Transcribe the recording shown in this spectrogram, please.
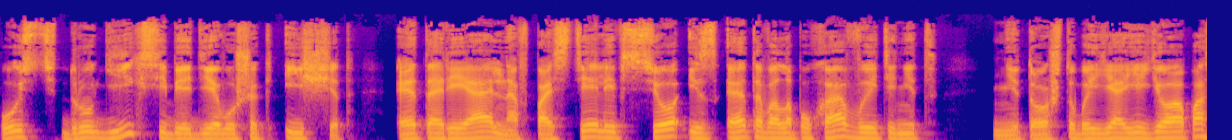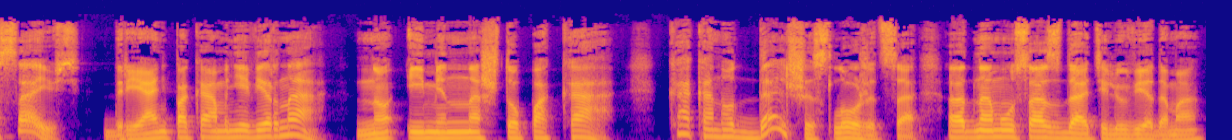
Пусть других себе девушек ищет. Это реально в постели все из этого лопуха вытянет. Не то чтобы я ее опасаюсь, дрянь пока мне верна, но именно что пока. Как оно дальше сложится, одному создателю ведомо.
